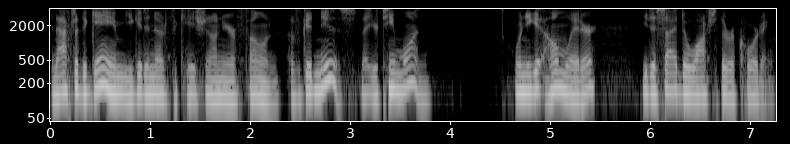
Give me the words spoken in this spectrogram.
And after the game, you get a notification on your phone of good news that your team won. When you get home later, you decide to watch the recording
